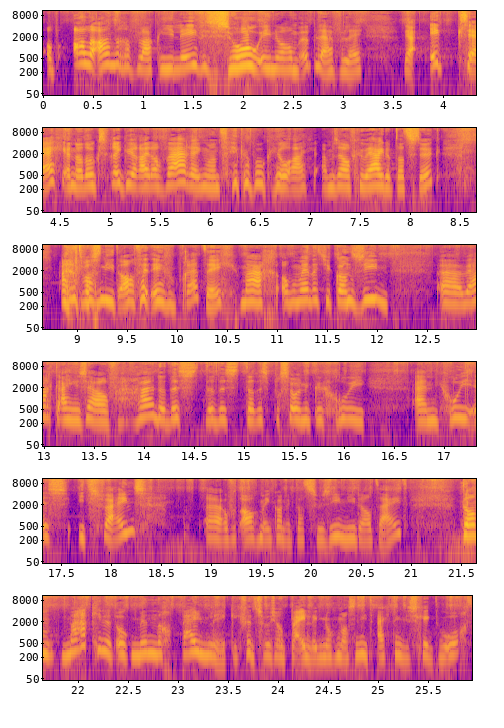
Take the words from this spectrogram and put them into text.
op alle andere vlakken je leven zo enorm uplevelen. Ja, ik zeg, en dat ook spreek weer uit ervaring, want ik heb ook heel erg aan mezelf gewerkt op dat stuk. En het was niet altijd even prettig. Maar op het moment dat je kan zien, uh, werken aan jezelf, hè, dat, is, dat, is, dat is persoonlijke groei. En groei is iets fijns. Uh, over het algemeen kan ik dat zo zien, niet altijd. Dan maak je het ook minder pijnlijk. Ik vind sowieso pijnlijk nogmaals niet echt een geschikt woord.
